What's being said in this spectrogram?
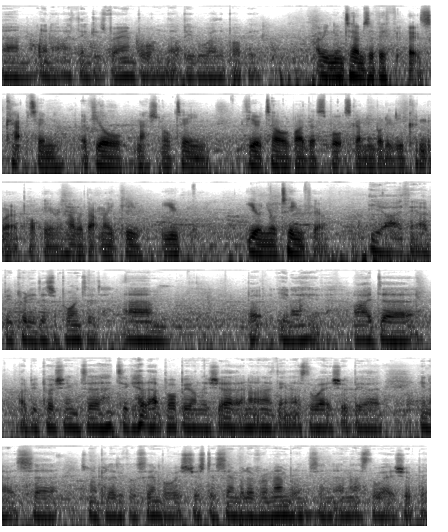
um, you know, I think it's very important that people wear the poppy. I mean, in terms of if as captain of your national team, if you were told by the sports governing body that you couldn't wear a poppy, I mean, how would that make you, you, you and your team feel? Yeah, I think I'd be pretty disappointed. Um, but you know, I'd uh, I'd be pushing to, to get that poppy on the shirt, and I, and I think that's the way it should be. I, you know, it's uh, it's not a political symbol; it's just a symbol of remembrance, and, and that's the way it should be.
